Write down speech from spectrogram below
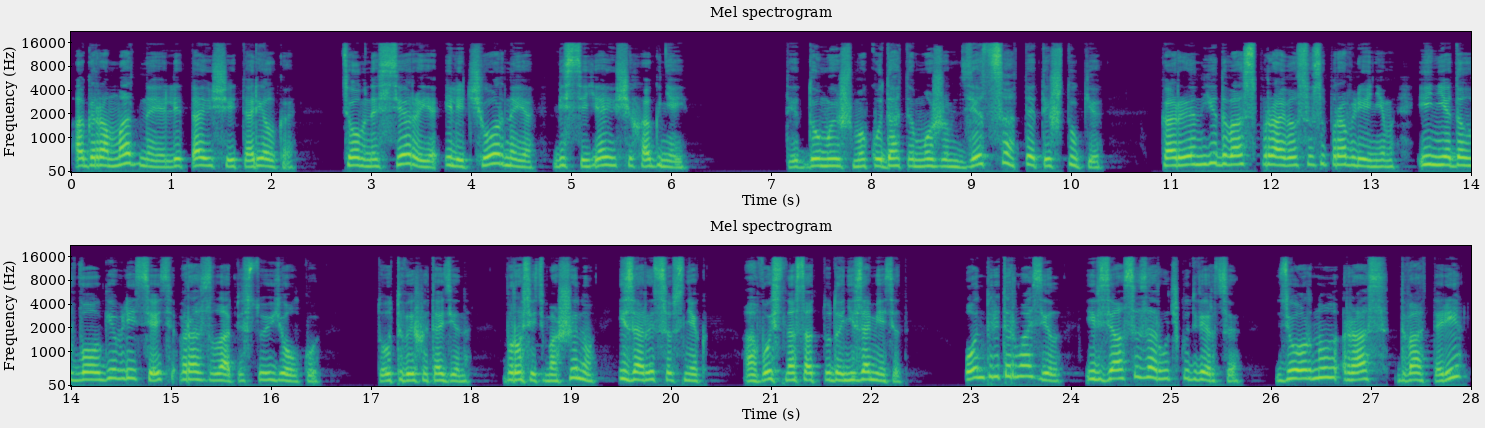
а громадная летающая тарелка, темно-серая или черная, без сияющих огней. «Ты думаешь, мы куда-то можем деться от этой штуки?» Карен едва справился с управлением и не дал Волге влететь в разлапистую елку. Тут выход один — бросить машину и зарыться в снег — а вось нас оттуда не заметят. Он притормозил и взялся за ручку дверцы. Дернул раз, два, три,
